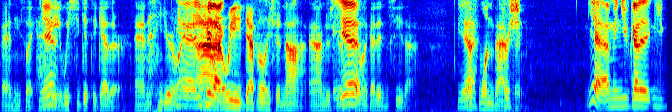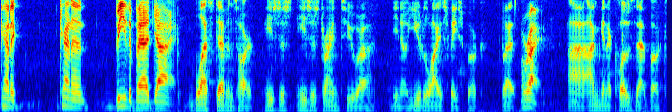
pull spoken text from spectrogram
and he's like, "Hey, Yeah. we should get together," and you're like, Yeah, and ah, you're like- "We definitely should not," and I'm just gonna Yeah. pretend like I didn't see that. yeah, That's one bad for thing. Yeah, I mean, you've got to you kind of kind of be the bad guy. bless Devin's heart. He's just he's just trying to uh, you know utilize Facebook, but Right. uh, I'm gonna close that book.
